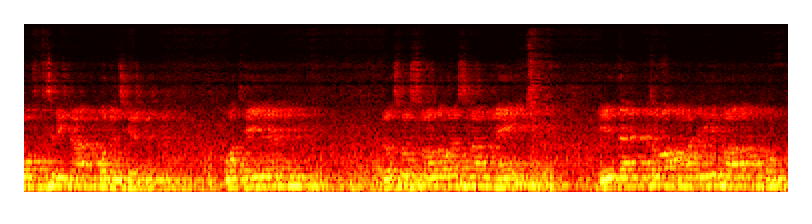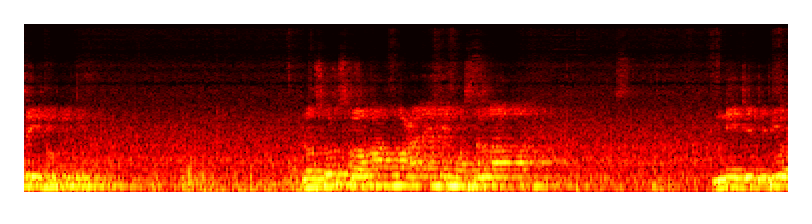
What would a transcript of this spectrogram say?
মুফসরিকরা বলেছেন। পথে রসুল সাল্লাহ ইসলাম নেই, এই দায়িত্ব আমাদেরকে পালন করতেই হবে। রসুল সাল্লাহ আলহি নিজের প্রিয়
